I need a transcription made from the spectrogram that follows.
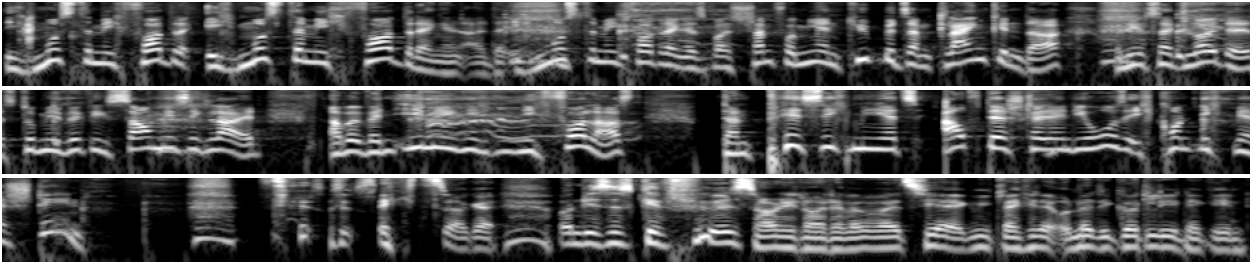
Ich musste mich vordrängeln, ich musste mich vordrängeln, Alter. Ich musste mich vordrängeln. Es stand vor mir ein Typ mit seinem Kleinkind da und ich habe gesagt, Leute, es tut mir wirklich saumäßig leid, aber wenn ihr mich nicht, nicht vorlasst, dann pisse ich mir jetzt auf der Stelle in die Hose. Ich konnte nicht mehr stehen. Das ist echt so geil. Und dieses Gefühl, sorry Leute, wenn wir jetzt hier irgendwie gleich wieder unter die Gürtellinie gehen,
